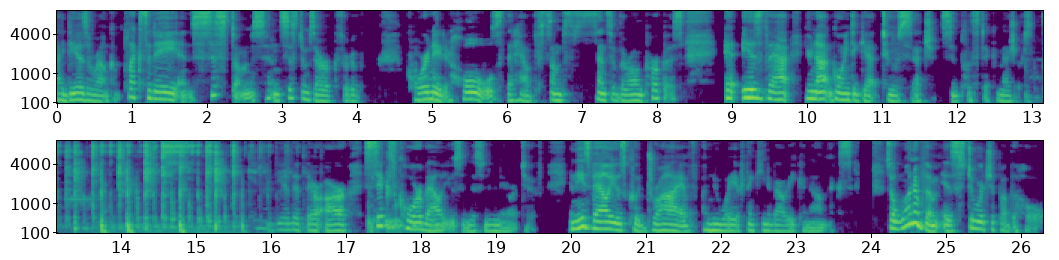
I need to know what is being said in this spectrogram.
ideas around complexity and systems. And systems are sort of coordinated wholes that have some sense of their own purpose, is that you're not going to get to such simplistic measures. The idea that there are six core values in this new narrative. And these values could drive a new way of thinking about economics. So one of them is stewardship of the whole.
